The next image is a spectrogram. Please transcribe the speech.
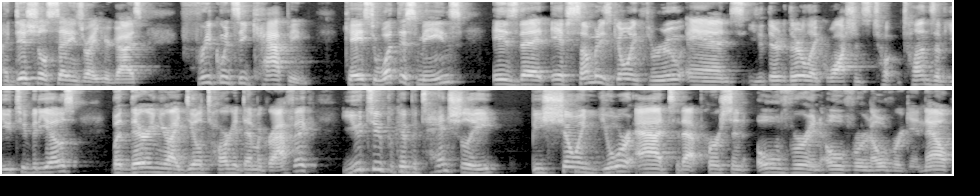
Additional settings right here guys frequency capping. Okay, so what this means is that if somebody's going through and they're, they're like watching tons of YouTube videos But they're in your ideal target demographic YouTube could potentially be showing your ad to that person over and over and over again. Now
